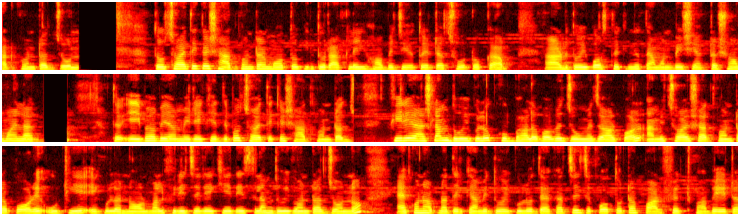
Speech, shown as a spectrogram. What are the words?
আট ঘণ্টার জন্য। তো ছয় থেকে সাত ঘণ্টার মতো কিন্তু রাখলেই হবে, যেহেতু এটা ছোট কাপ। আর দই বসতে কিন্তু তেমন বেশি একটা সময় লাগবে তো এইভাবে আমি রেখে দেবো ছয় থেকে সাত ঘণ্টা ফিরে আসলাম, দইগুলো খুব ভালোভাবে জমে যাওয়ার পর আমি ছয় সাত ঘণ্টা পরে উঠিয়ে এগুলো নর্মাল ফ্রিজে রেখে দিয়েছিলাম দুই ঘণ্টার জন্য। এখন আপনাদেরকে আমি দইগুলো দেখাচ্ছি যে কতটা পারফেক্টভাবে এটা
